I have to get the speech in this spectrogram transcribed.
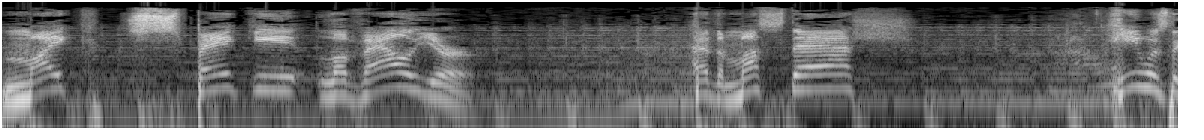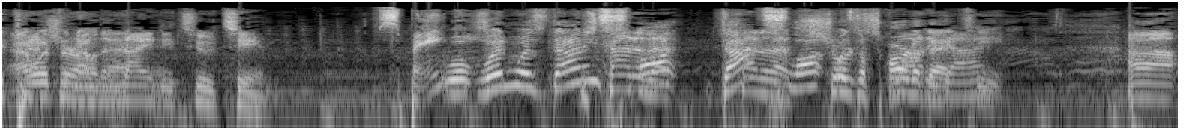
Mike Spanky LaValliere had the mustache. He was the I catcher on the that name. 92 team. Spank? Well, when was Donnie He's Slaught? that- Don kinda Slaught was a part of that guy. team. Uh,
